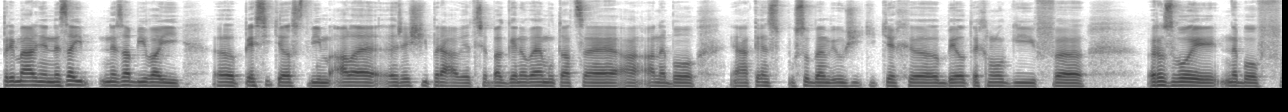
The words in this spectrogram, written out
primárně nezaj, nezabývají e, pěstitelstvím, ale řeší právě třeba genové mutace a, a nebo nějakým způsobem využití těch e, biotechnologií v rozvoji nebo v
